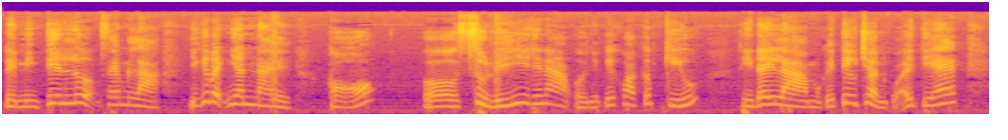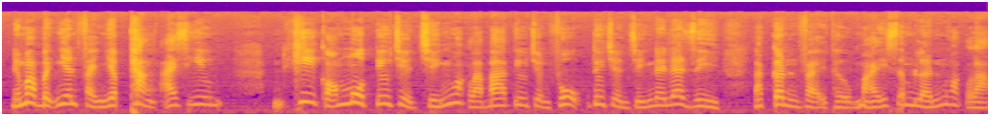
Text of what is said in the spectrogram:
để mình tiên lượng xem là những cái bệnh nhân này có uh, xử lý như thế nào ở những cái khoa cấp cứu. Thì đây là một cái tiêu chuẩn của ATS nếu mà bệnh nhân phải nhập thẳng ICU khi có một tiêu chuẩn chính hoặc là ba tiêu chuẩn phụ, tiêu chuẩn chính đấy là gì? Là cần phải thở máy xâm lấn hoặc là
